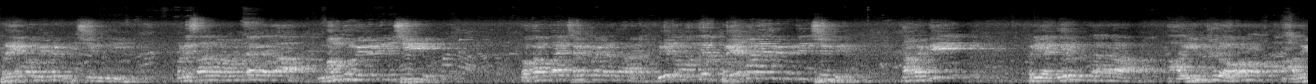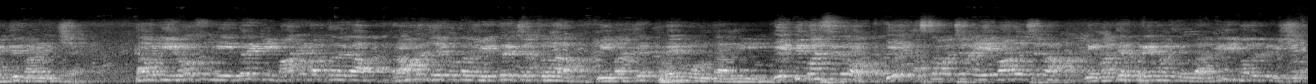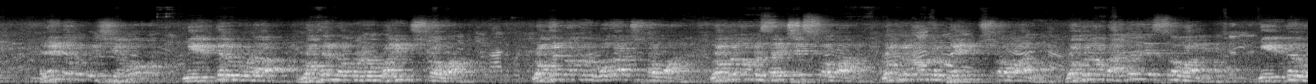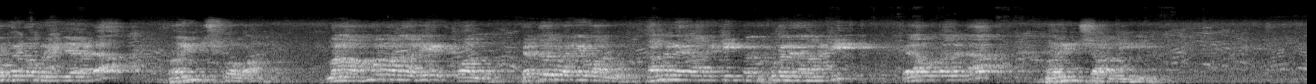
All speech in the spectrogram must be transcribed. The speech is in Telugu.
ప్రేమ వికటించింది. కొన్నిసార్లు మనం ఉంటాం కదా మందు వికటించి ఒక అబ్బాయి చనిపోయాడు వీళ్ళ మధ్య ప్రేమ అనేది వికటించింది. కాబట్టి ప్రియ దేవుడు ద్వారా ఆ ఇంట్లో ఆ వ్యక్తి మరణించారు కాబట్టి ఈ రోజు మీ ఇద్దరికి భార్య భర్తలుగా ప్రమాణం చేయకుండా మీ ఇద్దరికి చెప్తున్నా మీ మధ్య ప్రేమ ఉండాలి. ఎట్టి పరిస్థితిలో ఏ కష్టం వచ్చినా ఏ బాధ వచ్చినా మీ మధ్య ప్రేమ అనేది ఉండాలి. ఇది మొదటి విషయం. రెండవ విషయము మీరిద్దరు కూడా ఒకరినొకరు భరించుకోవాలి. ఒకరినొకరు ఓదార్చుకోవాలి. ఒకరినొకరు సరి చేసుకోవాలి. ఒకరినొకరు ప్రేమించుకోవాలి. ఒకరినొకరు అర్థం చేసుకోవాలి. మీరిద్దరు ఒకరినొకరు ఏం చేయాలంట? భరించుకోవాలి. మన అమ్మ నాన్న అనే వాళ్ళు పెద్దలు కూడా అనేవాళ్ళు కన్న నేరానికి కట్టుకున్న నేరానికి ఎలా ఉండాలంట? భరించాలి.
